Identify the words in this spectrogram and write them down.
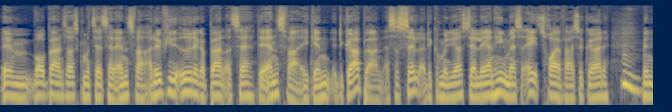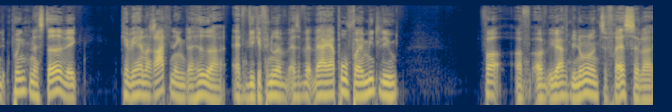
Øhm, hvor børn så også kommer til at tage et ansvar. Og det er jo ikke fordi, det ødelægger børn at tage det ansvar igen. Det gør børn af sig selv, og det kommer de også til at lære en hel masse af, tror jeg faktisk at gøre det. Mm. Men pointen er stadigvæk, kan vi have en retning, der hedder, at vi kan finde ud af, altså, hvad, hvad har jeg brug for i mit liv, for at, at i hvert fald blive nogenlunde tilfreds eller,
